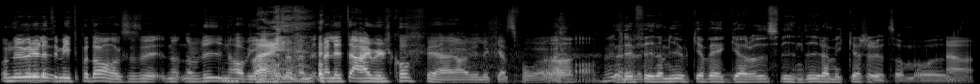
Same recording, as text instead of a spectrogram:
Och nu är det lite mitt på dagen också, så nå- någon vin har vi Nej. inte. Men, men lite Irish coffee här har vi lyckats få. Ja. Ja, Men det är fina mjuka väggar och svindyra mickar ser det ut som. Och Ja,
